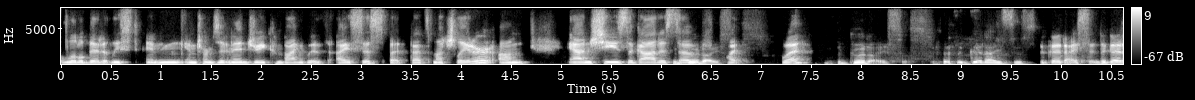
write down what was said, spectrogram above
a little bit, at least in, in terms of imagery, combined with Isis, but that's much later. Um, and she's a goddess the of good ISIS. what? What? The good ISIS. the good ISIS. The good Isis. The good.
